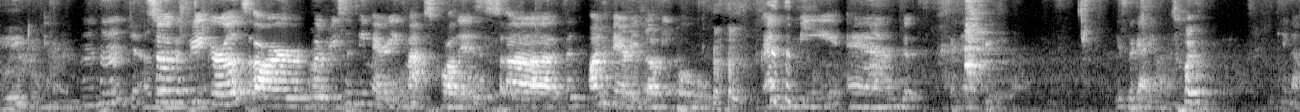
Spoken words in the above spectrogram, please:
Hmm. hmm So the three girls are the recently married Max Collins, uh, the unmarried Lovi Poe, and me, and Dennis Trillo. Is the guy. Okay na.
